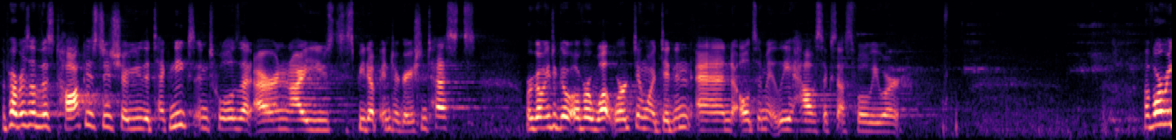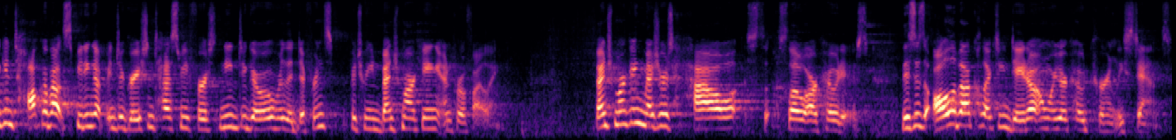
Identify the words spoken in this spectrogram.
The purpose of this talk is to show you the techniques and tools that Aaron and I use to speed up integration tests. We're going to go over what worked and what didn't, and ultimately how successful we were. Before we can talk about speeding up integration tests, we first need to go over the difference between benchmarking and profiling. Benchmarking measures how slow our code is. This is all about collecting data on where your code currently stands.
